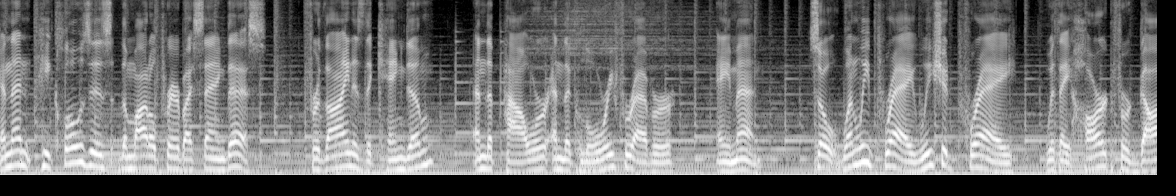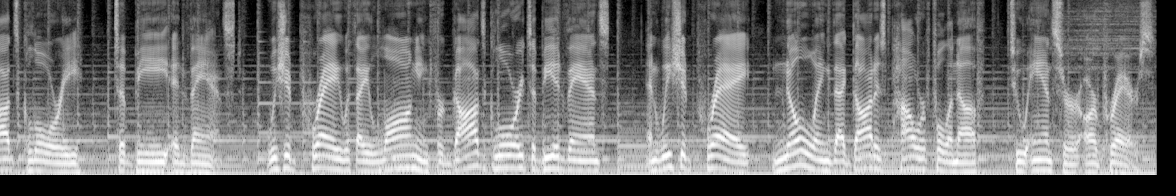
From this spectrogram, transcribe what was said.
And then he closes the model prayer by saying this For thine is the kingdom, and the power and the glory forever. Amen. So when we pray, we should pray with a heart for God's glory to be advanced. We should pray with a longing for God's glory to be advanced, and we should pray knowing that God is powerful enough to answer our prayers.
